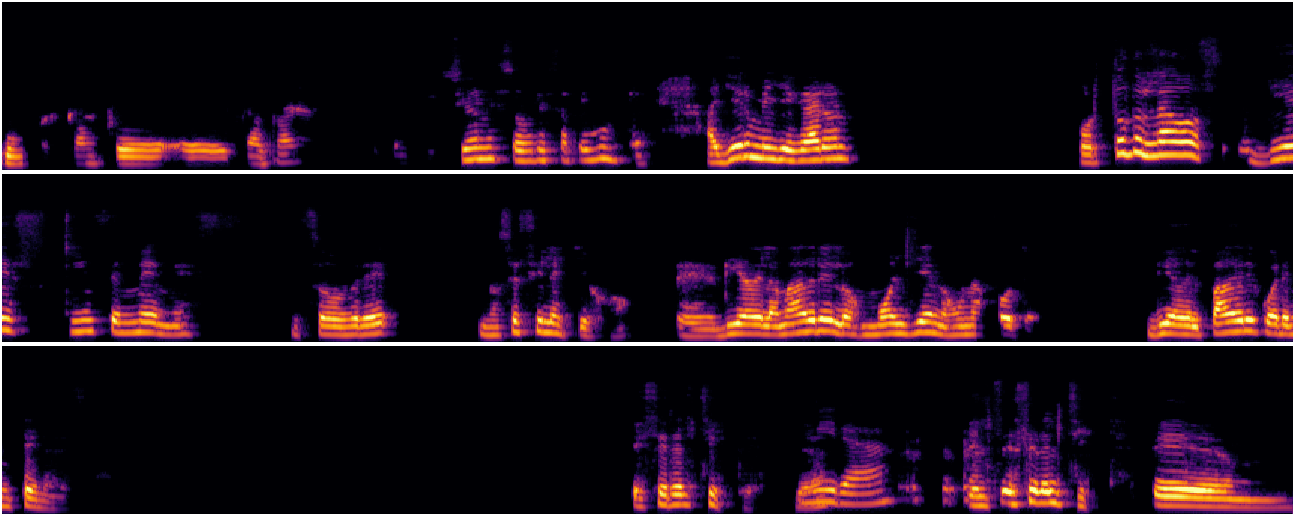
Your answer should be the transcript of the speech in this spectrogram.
qué importante eh, sacar conclusiones sobre esa pregunta. Ayer me llegaron por todos lados 10, 15 memes sobre, no sé si les llegó, eh, Día de la Madre, los mall llenos, una foto. Día del Padre, cuarentena, Ese era el chiste. Mira. ese era el chiste. Em,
